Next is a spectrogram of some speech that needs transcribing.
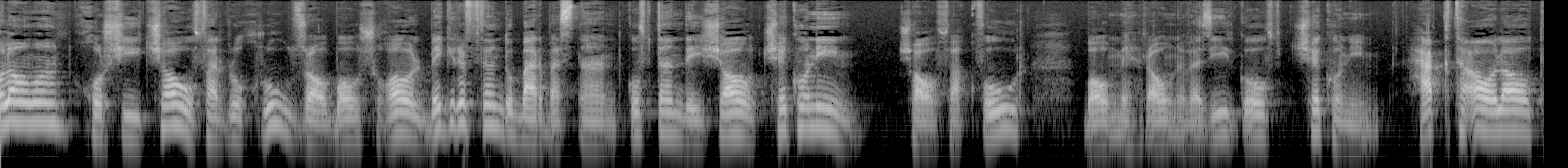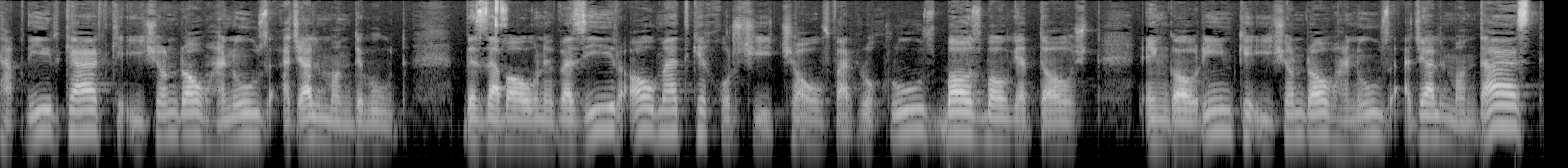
غلامان خورشید شاه و فرخ روز را با شغال بگرفتند و بربستند. گفتند ای شاه چه کنیم؟ شاه فقفور با مهران وزیر گفت چه کنیم؟ حق تعالی تقدیر کرد که ایشان را هنوز عجل مانده بود. به زبان وزیر آمد که خورشید شاه فرخ روز باز باید داشت. انگاریم که ایشان را هنوز عجل مانده است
